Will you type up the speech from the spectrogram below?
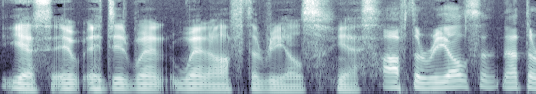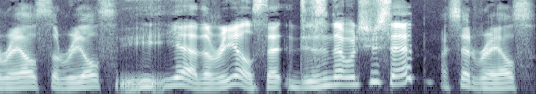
Yes, it it did went went off the reels. Yes. Off the reels, not the rails, the reels. Yeah, the reels. That isn't that what you said? I said rails.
